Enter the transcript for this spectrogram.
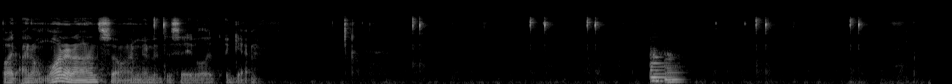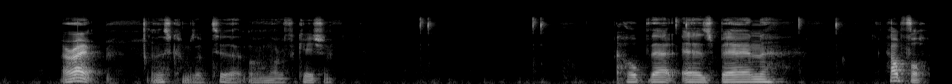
but I don't want it on, so I'm going to disable it again. All right, and this comes up too, that little notification hope that has been helpful.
